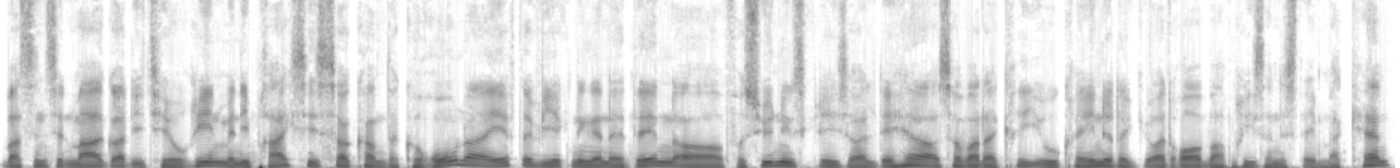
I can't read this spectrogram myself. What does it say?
var sådan set meget godt i teorien, men i praksis så kom der corona og eftervirkningerne af den, og forsyningskrise og alt det her, og så var der krig i Ukraine, der gjorde, at råvarepriserne steg markant,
